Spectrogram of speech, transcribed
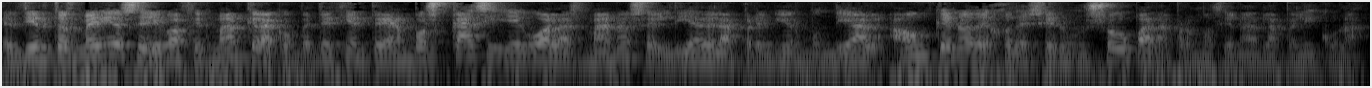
En ciertos medios se llegó a afirmar que la competencia entre ambos casi llegó a las manos el día de la Premier Mundial, aunque no dejó de ser un show para promocionar la película.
